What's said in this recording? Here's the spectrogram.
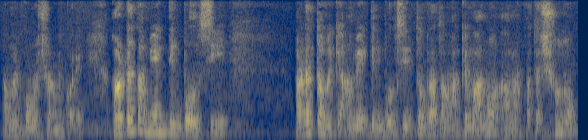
আমাকে অনুসরণ করে। হঠাৎ আমি একদিন বলছি, হঠাৎ আমাকে আমি একদিন বলছি, তোমরা তো আমাকে মানো, আমার কথা শোনো।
